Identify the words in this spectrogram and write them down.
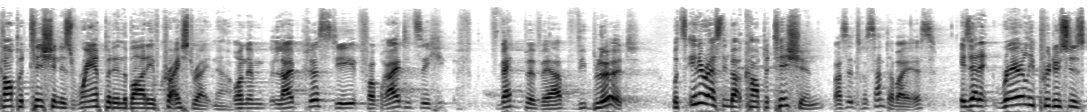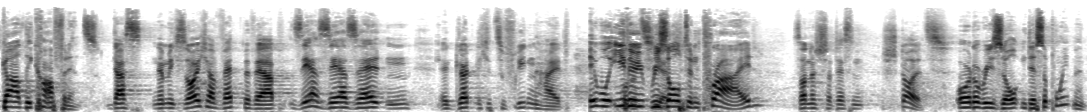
Competition is rampant in the body of Christ right now. Und im Leib Christi verbreitet sich Wettbewerb, wie blöd. What's interesting about competition Was interessant dabei ist, is that it rarely produces godly confidence. dass nämlich solcher Wettbewerb sehr, sehr selten äh, göttliche Zufriedenheit It will either produziert, result in pride sondern stattdessen Stolz or it'll result in disappointment.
